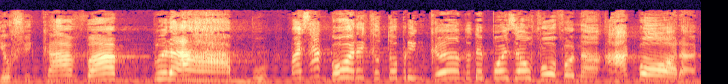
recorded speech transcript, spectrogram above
E eu ficava brabo. Mas agora é que eu estou brincando. Depois eu vou. Eu falei, não, agora.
